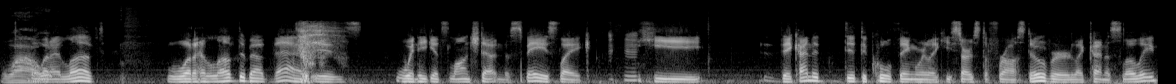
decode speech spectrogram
Wow. But what I loved, what I loved about that is when he gets launched out into space, like Mhm. he, they kind of did the cool thing where like he starts to frost over, like kind of slowly,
